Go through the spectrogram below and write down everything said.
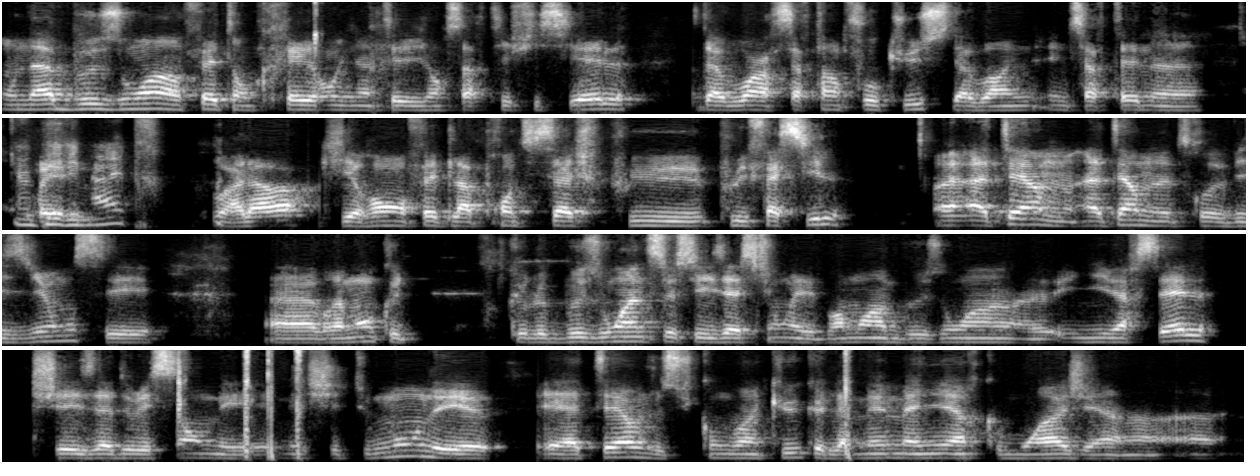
on, a besoin, en fait, en créant une intelligence artificielle, d'avoir un certain focus, d'avoir une, certaine. Euh, un périmètre. Voilà, qui rend, en fait, l'apprentissage plus, plus facile. À, terme, à terme, notre vision, c'est euh, vraiment que, que le besoin de socialisation est vraiment un besoin universel chez les adolescents, mais, mais chez tout le monde. Et, et, à terme, je suis convaincu que de la même manière que moi, j'ai un, un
